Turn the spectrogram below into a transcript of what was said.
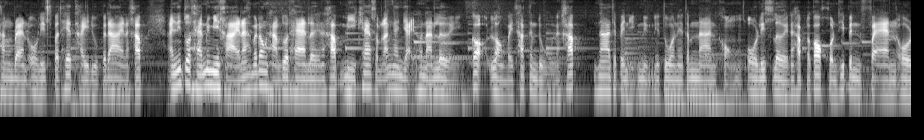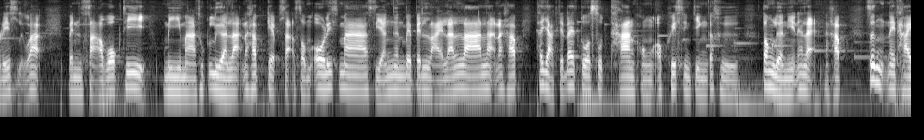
ทางแบรนด์โอลิสประเทศไทยดูก็ได้นะครับ อันนี้ตัวแทนไม่มีขายนะ ไม่ต้องถามตัวแทนเลยนะครับ มีแค่สำนักงานใหญ่เท่านั้นเลย ก็ลองไปทักกันดูนะครับ น่าจะเป็นอีกหนึ่งในตัวในตำนานของโอลิสเลยนะครับ แล้วก็คนที่เป็นแฟนโอลิสหรือว่าเป็นสาวกที่มีมาทุกเรือนละนะครับ เก็บสะสมโอลิสมาเสียเงินไปเป็นหลายล้านล้านละนะครับ ถ้าอยากจะได้ตัวสุดทางของออควิสจริง ๆ ก็คือต้องเรือนนี้นั่นแหละนะครับ ซึ่งในไทย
